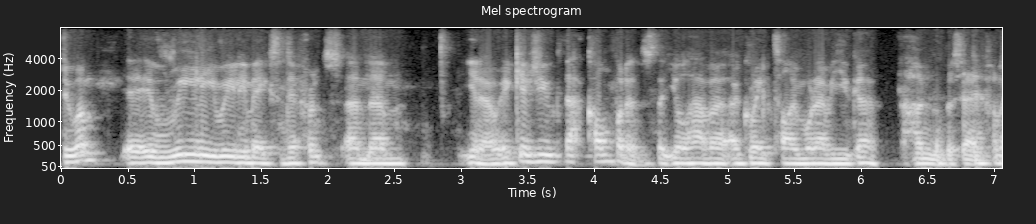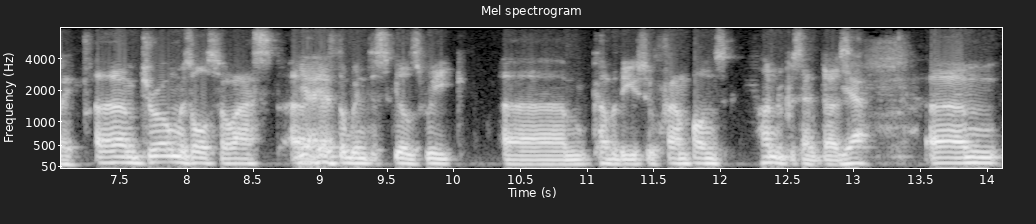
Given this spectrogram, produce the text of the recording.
do them. It really, really makes a difference, and um, you know, it gives you that confidence that you'll have a, a great time wherever you go. 100%. Definitely. Um, Jerome was also asked, uh, Yeah, does yeah. the Winter Skills Week um, cover the use of crampons? 100% does. Yeah. Um,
